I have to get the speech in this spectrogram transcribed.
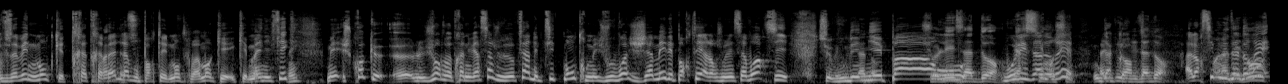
vous avez une montre qui est très très belle. Là, vous portez une montre vraiment qui est, qui est magnifique. Mais je crois que euh, le jour de votre anniversaire, je vous ai offert des petites montres, mais je vous vois jamais les porter. Alors, je voulais savoir si, si vous n'aimiez pas. Je ou- les adore. Vous Merci, les adorez D'accord. Je les adore. Alors, si vous les adorez,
